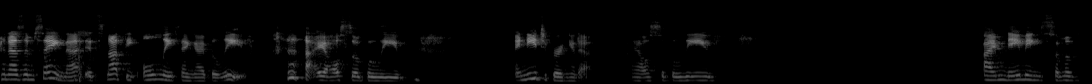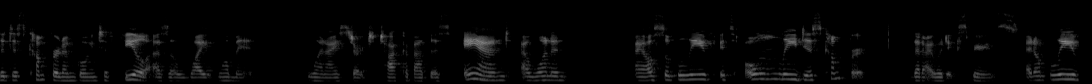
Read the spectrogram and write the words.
and as I'm saying that, it's not the only thing I believe. I also believe I need to bring it up. I also believe I'm naming some of the discomfort I'm going to feel as a white woman when I start to talk about this. And I want to, I also believe it's only discomfort that I would experience. I don't believe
